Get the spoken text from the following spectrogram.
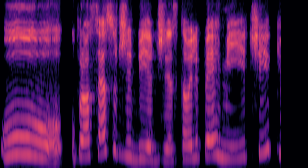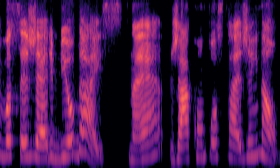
o, o, processo de biodigestão ele permite que você gere biogás, né? Já a compostagem não.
